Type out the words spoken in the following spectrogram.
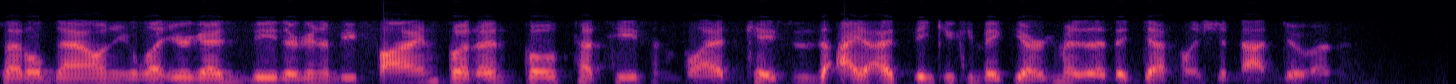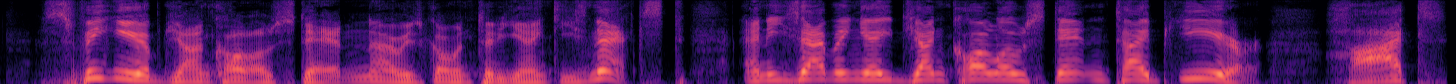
"Settle down. You let your guys be. They're going to be fine." But in both Tatis and Vlad cases, I, I think you can make the argument that they definitely should not do it. Speaking of Giancarlo Stanton, I was going to the Yankees next, and he's having a Giancarlo Stanton type year. Hot,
